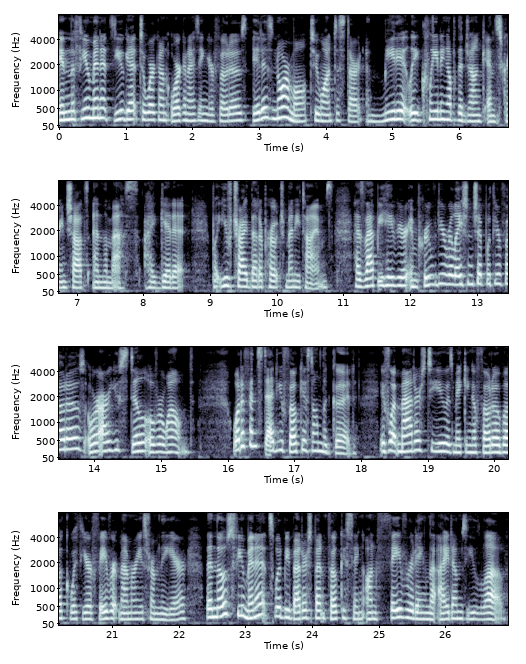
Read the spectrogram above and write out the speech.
In the few minutes you get to work on organizing your photos, it is normal to want to start immediately cleaning up the junk and screenshots and the mess. I get it. But you've tried that approach many times. Has that behavior improved your relationship with your photos, or are you still overwhelmed? What if instead you focused on the good? If what matters to you is making a photo book with your favorite memories from the year, then those few minutes would be better spent focusing on favoriting the items you love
